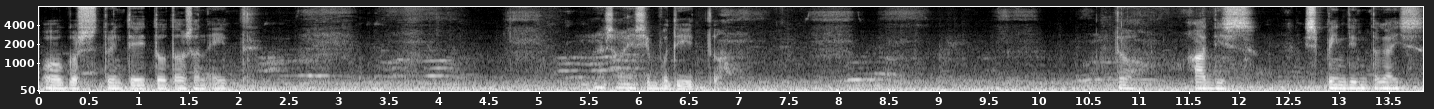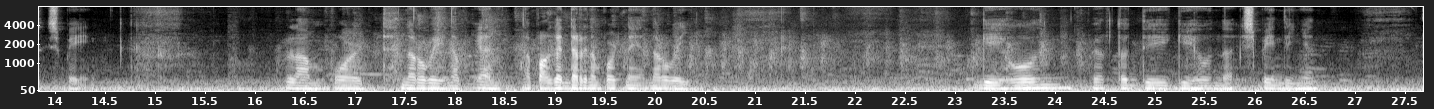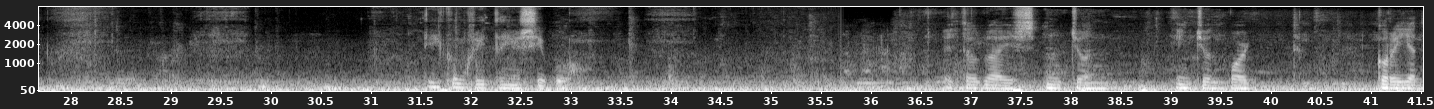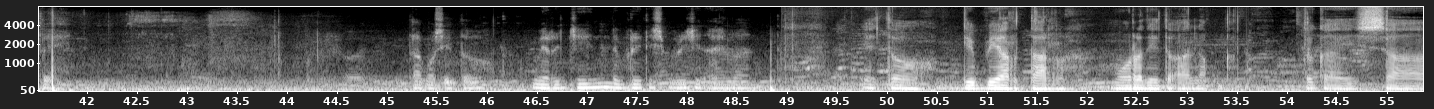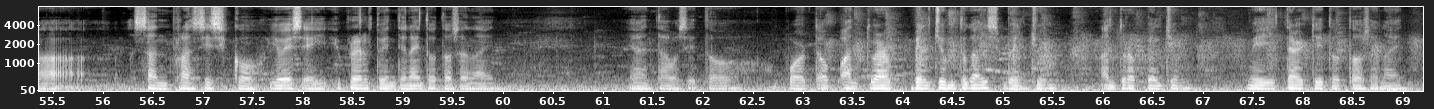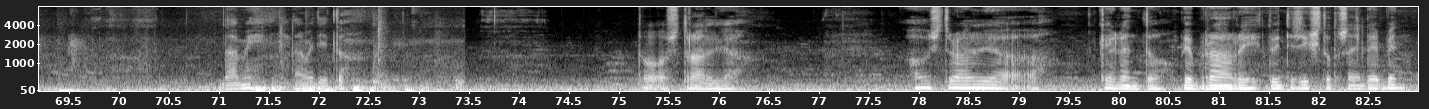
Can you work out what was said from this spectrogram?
August 28, 2008. Nasa yung Cebu dito? Ito, Cadiz. Spain din to guys. Spain. Lamport, Norway. Na, yan, napakaganda rin ang port na yan, Norway. Gihon, Puerto de Gihon na Spain din yan. Hindi ko makita yung Cebu. Ito guys, Incheon. Incheon Port. Korea to eh. Tapos ito, Virgin, the British Virgin Island. Ito, Gibraltar. Mura dito alak. Ito guys, sa San Francisco, USA, April 29, 2009. Yan, tapos ito, Port of Antwerp, Belgium to guys, Belgium. Antwerp, Belgium. May 30, 2009. Dami, dami dito. To Australia. Australia. Kailan to? February 26, 2011.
